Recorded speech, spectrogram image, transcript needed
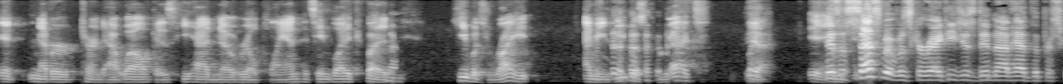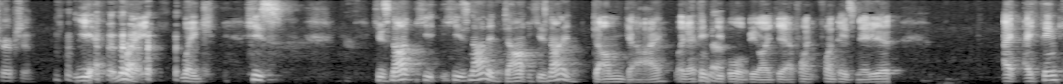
it never turned out well because he had no real plan. It seemed like, but Yeah. he was right. I mean, he was correct. yeah, And- his assessment was correct. He just did not have the prescription. yeah, right. Like he's he's not he he's not a dumb he's not a dumb guy. Like I think No. people will be like, yeah, Fuente- Fuente's an idiot. I I think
